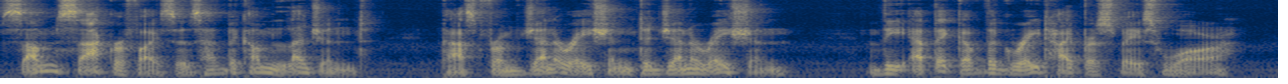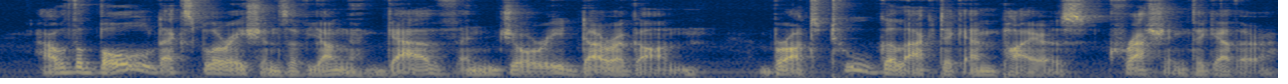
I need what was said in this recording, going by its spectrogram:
some sacrifices have become legend, passed from generation to generation. The epic of the Great Hyperspace War. How the bold explorations of young Gav and Jory Daragon brought two galactic empires crashing together.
